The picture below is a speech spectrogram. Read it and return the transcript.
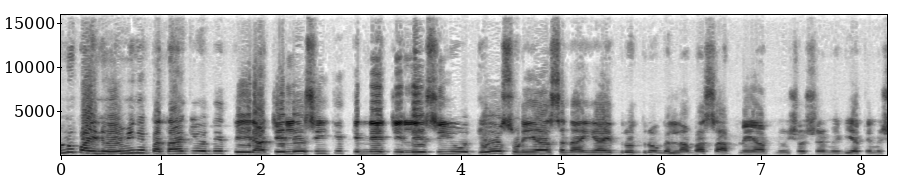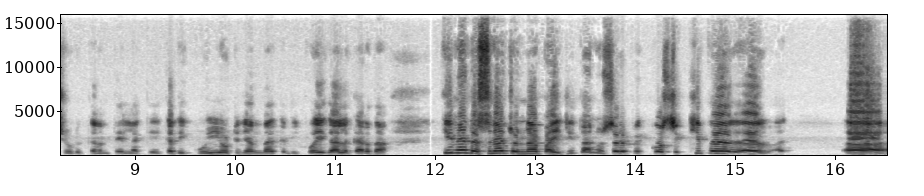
ਉਹਨੂੰ ਭਾਈ ਨੂੰ ਇਹ ਵੀ ਨਹੀਂ ਪਤਾ ਕਿ ਉਹਦੇ 13 ਚੇਲੇ ਸੀ ਕਿ ਕਿੰਨੇ ਚੇਲੇ ਸੀ ਉਹ ਜੋ ਸੁਣਿਆ ਸੁਣਾਈਆਂ ਇਧਰ ਉਧਰੋਂ ਗੱਲਾਂ ਬਸ ਆਪਣੇ ਆਪ ਨੂੰ ਸੋਸ਼ਲ ਮੀਡੀਆ ਤੇ ਮਸ਼ਹੂਰ ਕਰਨ ਤੇ ਲੱਗੇ। ਕਦੀ ਕੋਈ ਉੱਠ ਜਾਂਦਾ ਕਦੀ ਕੋਈ ਗੱਲ ਕਰਦਾ। ਕੀ ਮੈਂ ਦੱਸਣਾ ਚਾਹੁੰਦਾ ਭਾਈ ਜੀ? ਤੁਹਾਨੂੰ ਸਿਰਫ ਇੱਕੋ ਸਿੱਖਿਤ ਅਹ, ਅਹ,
